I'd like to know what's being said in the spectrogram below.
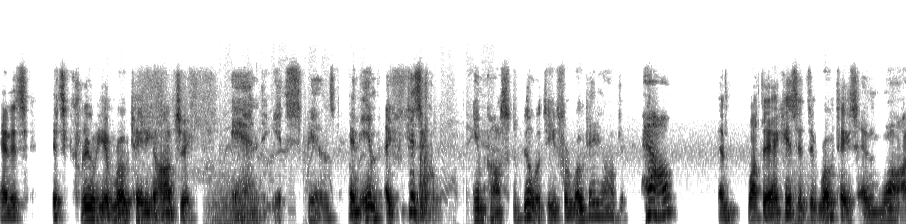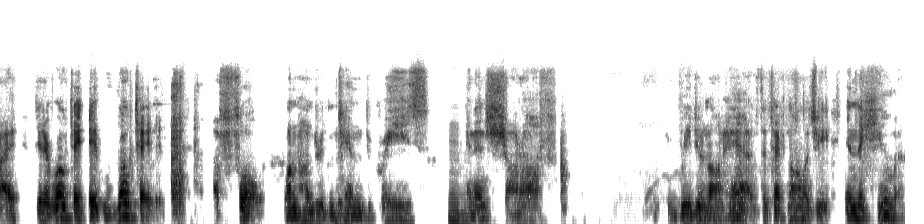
and it's it's clearly a rotating object, and it spins, and in a physical impossibility for rotating object. How? And what the heck is it that rotates, and why did it rotate? It rotated a full 110 degrees Mhm. and then shot off. We do not have the technology in the human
